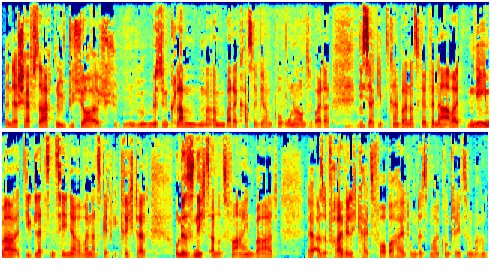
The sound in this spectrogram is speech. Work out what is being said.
Wenn der Chef sagt, nö, dieses Jahr ich ein bisschen klamm ähm, bei der Kasse, wir haben Corona und so weiter, mhm. dieses Jahr gibt's kein Weihnachtsgeld. Wenn der Arbeitnehmer die letzten zehn Jahre Weihnachtsgeld gekriegt hat und es ist nichts anderes vereinbart, äh, also Freiwilligkeitsvorbehalt, um das mal konkret zu machen,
